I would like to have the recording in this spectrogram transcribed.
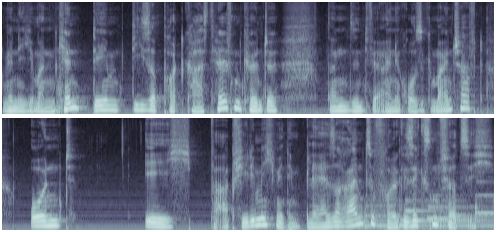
wenn ihr jemanden kennt, dem dieser Podcast helfen könnte. Dann sind wir eine große Gemeinschaft und ich verabschiede mich mit dem Bläserreim zu Folge 46.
